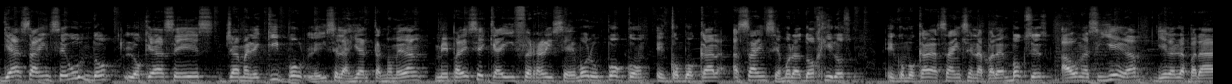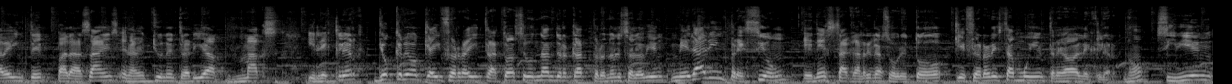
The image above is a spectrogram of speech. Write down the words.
Ya Sainz segundo lo que hace es llama al equipo. Le dice las llantas no me dan. Me parece que ahí Ferrari se demora un poco en convocar a Sainz. Se demora dos giros en convocar a Sainz en la parada en boxes. Aún así llega, llega la parada 20 para Sainz. En la 21 entraría Max y Leclerc. Yo creo que ahí Ferrari trató de hacer un undercut, pero no le salió bien. Me da la impresión, en esta carrera sobre todo, que Ferrari está muy entregado a Leclerc, ¿no? Si bien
